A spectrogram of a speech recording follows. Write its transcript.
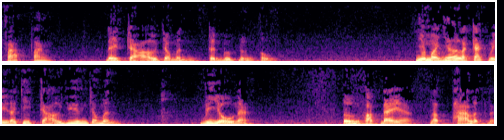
pháp tăng để trợ cho mình trên bước đường tu. Nhưng mà nhớ là các vị đó chỉ trợ duyên cho mình. Ví dụ nè tượng phật đây á, là tha lực đó.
